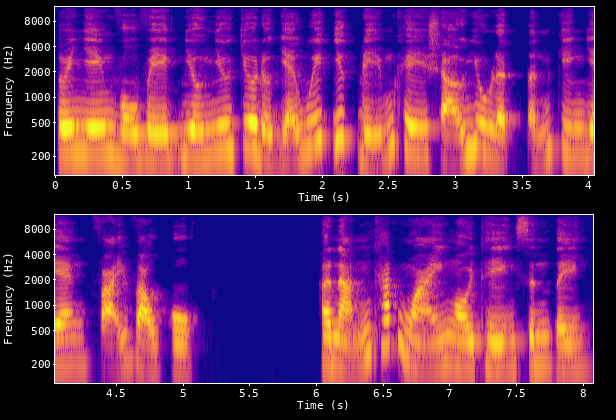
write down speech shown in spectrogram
Tuy nhiên, vụ việc dường như chưa được giải quyết dứt điểm khi Sở Du lịch tỉnh Kiên Giang phải vào cuộc. Hình ảnh khách ngoại ngồi thiền xin tiền.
